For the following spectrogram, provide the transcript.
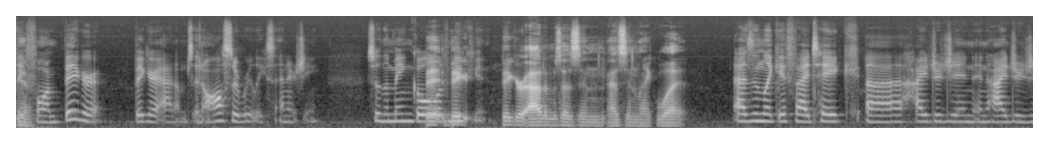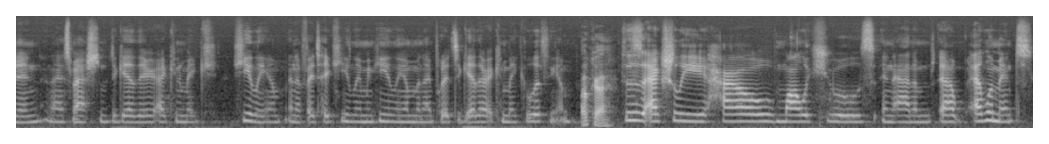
they Yeah. form bigger, bigger atoms and also release energy. So the main goal Bi- of big, nuclear, bigger atoms, as in as in like what? As in like if I take uh, hydrogen and hydrogen and I smash them together, I can make helium. And if I take helium and helium and I put it together, I can make lithium. Okay. This is actually how molecules and atoms, uh, elements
